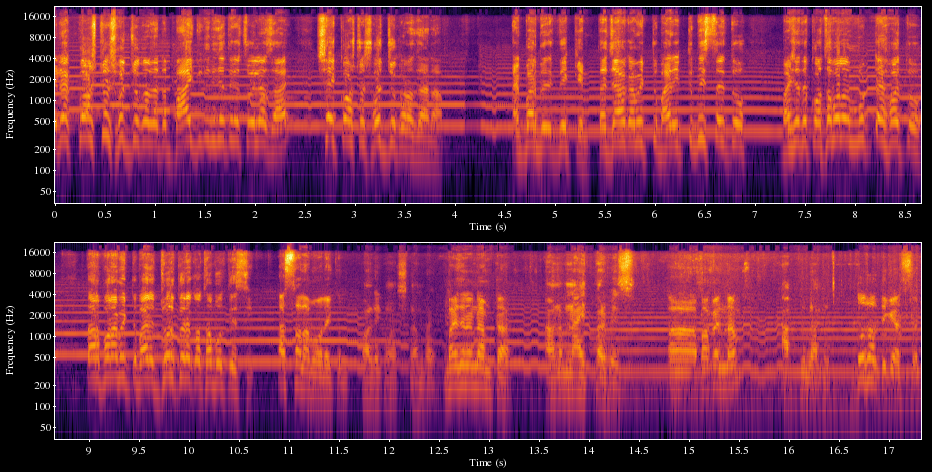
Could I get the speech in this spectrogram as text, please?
এটা কষ্ট সহ্য করা যায় বাইক যদি নিজে থেকে চলে যায়, সেই কষ্ট সহ্য করা যায় না। একবার দেখেন। তা যাই হোক, আমি একটু বাইরে একটু বিস্তারিত ভাইয়ের সাথে কথা বলার মুডটাই হয়তো তারপর আমি একটু বাইরে জোর করে কথা বলতেছি। আসসালামু আলাইকুম। ওয়ালাইকুম আসসালাম ভাই। ভাইজানের নামটা? আমার নাম নাহিদ পারভেজ। বাপের নাম? আব্দুল হামিদ কোথা থেকে আসছেন?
